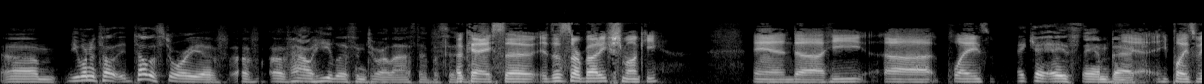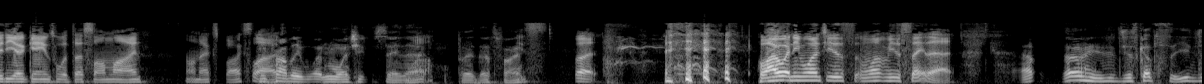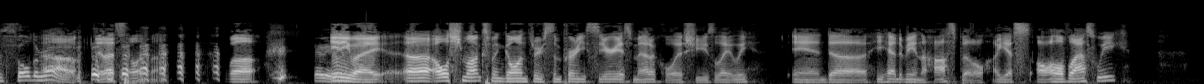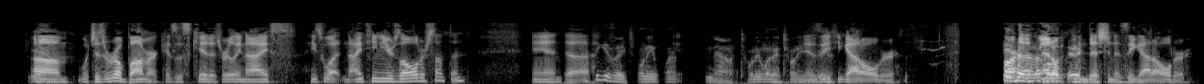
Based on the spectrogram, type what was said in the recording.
Um, you want to tell tell the story of, of, of how he listened to our last episode? Okay, so this is our buddy Schmunky, and uh, he uh, plays AKA Sam Beck. yeah he plays video games with us online on Xbox Live. He probably wouldn't want you to say that, Well, but that's fine. He's- but why wouldn't he want you to want me to say that? Oh, you just got you just sold him Oh, out. did I sell him out? Well, anyway, anyway, uh, old schmuck's been going through some pretty serious medical issues lately, and uh, he had to be in the hospital, I guess, all of last week. Yeah. Um, which is a real bummer because this kid is really nice. He's what, 19 years old or something? And I uh, think he's like 21. No, 21 or 22. is he? He got older. Part of the mental older. condition is he got older.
